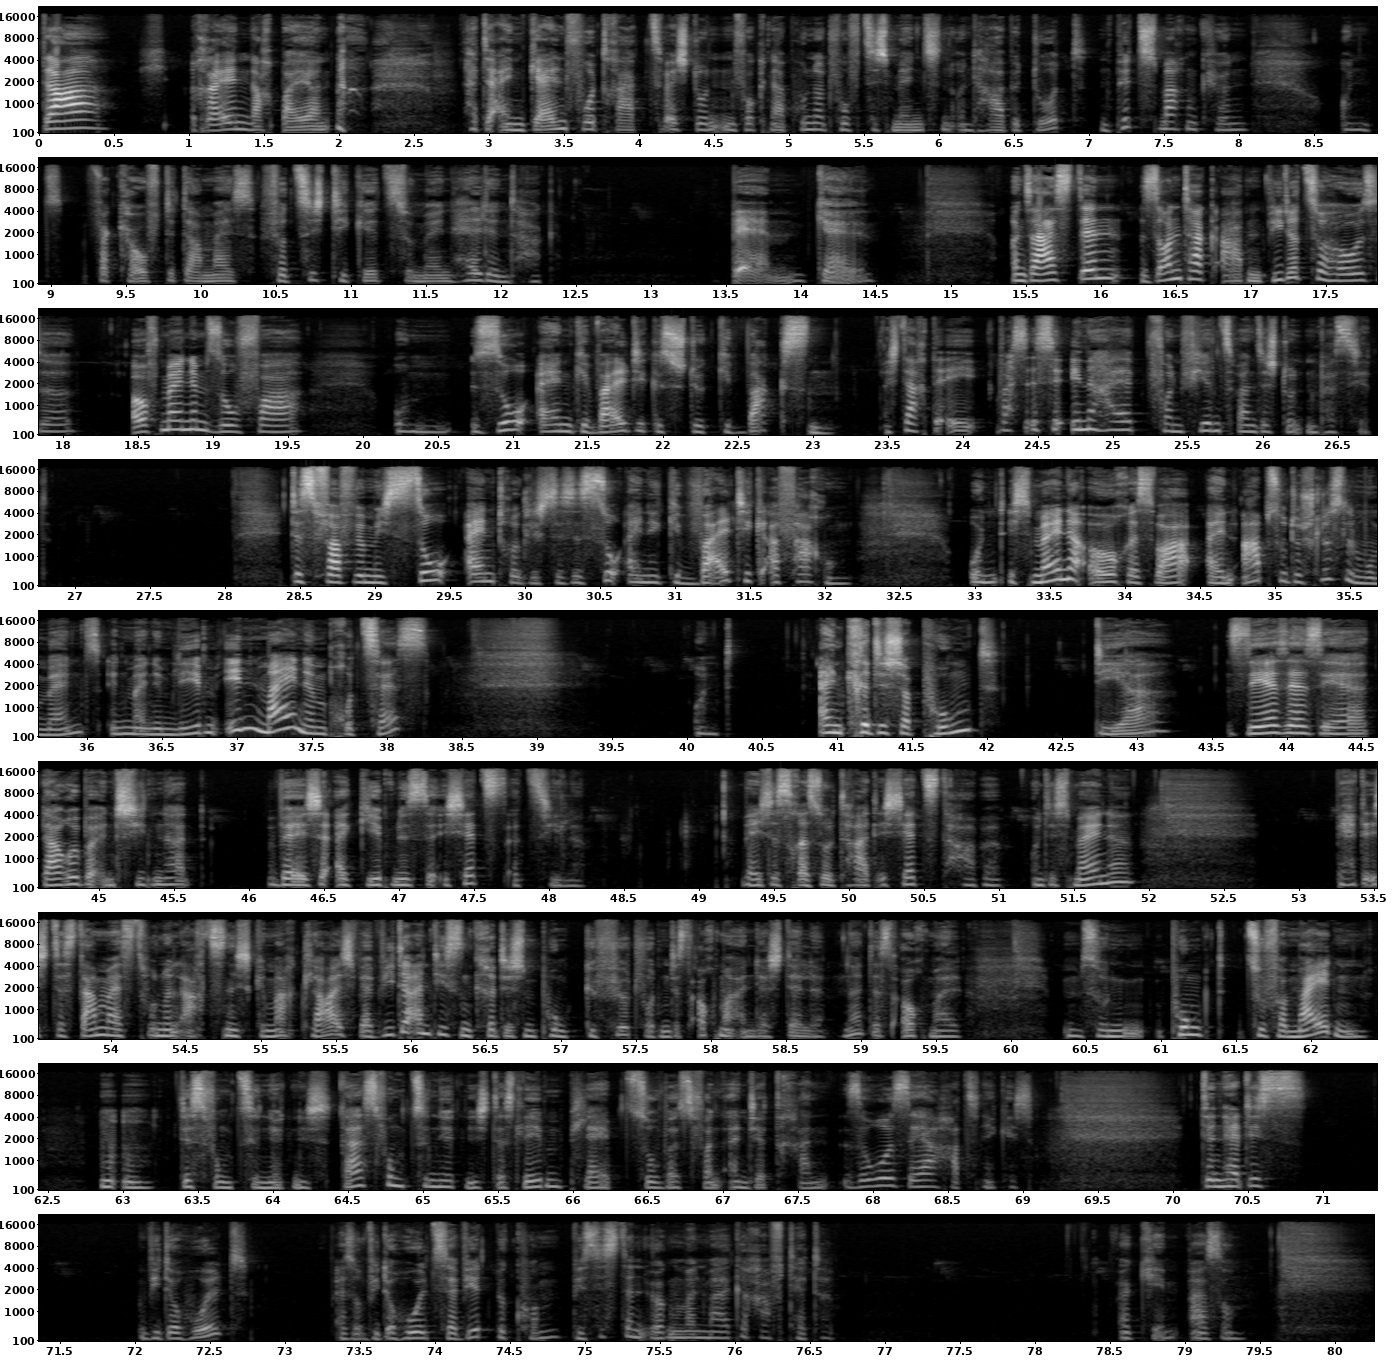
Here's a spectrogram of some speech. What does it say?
Da rein nach Bayern, hatte einen geilen Vortrag, zwei Stunden vor knapp 150 Menschen und habe dort einen Pitch machen können und verkaufte damals 40 Tickets für meinen Heldentag. Bäm, geil und saß dann Sonntagabend wieder zu Hause auf meinem Sofa, um so ein gewaltiges Stück gewachsen. Ich dachte, ey, was ist hier innerhalb von 24 Stunden passiert? Das war für mich so eindrücklich, das ist so eine gewaltige Erfahrung. Und ich meine auch, es war ein absoluter Schlüsselmoment in meinem Leben, in meinem Prozess. Und ein kritischer Punkt, der sehr, sehr, sehr darüber entschieden hat, welche Ergebnisse ich jetzt erziele, welches Resultat ich jetzt habe. Und ich meine, hätte ich das damals 2018 nicht gemacht, klar, ich wäre wieder an diesen kritischen Punkt geführt worden, das auch mal an der Stelle, ne, das auch mal ähm, so einen Punkt zu vermeiden. Das funktioniert nicht. Das funktioniert nicht. Das Leben bleibt sowas von an dir dran. So sehr hartnäckig. Dann hätte ich es wiederholt, also wiederholt serviert bekommen, bis ich es dann irgendwann mal gerafft hätte. Okay, also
